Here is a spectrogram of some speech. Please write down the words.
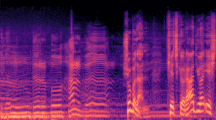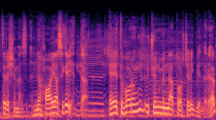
ilmdir bu har bir Shu bilan kechki radio eshittirishimiz nihoyasiga yetdi. E'tiboringiz uchun minnatdorchilik bildirib,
